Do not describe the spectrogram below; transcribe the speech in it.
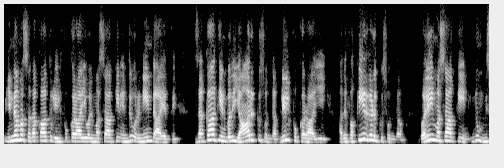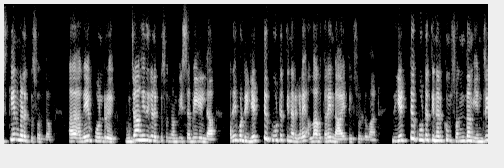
இன்னம சதகாத்துல் இல் ஃபுக்கராயி வல் மசாக்கின் என்று ஒரு நீண்ட ஆயத்து. ஜக்காத் என்பது யாருக்கு சொந்தம்? லில் ஃபுக்கராயி. அது ஃபக்கீர்களுக்கு சொந்தம். வலில் மசாக்கின் இன்னும் மிஸ்கின்களுக்கு சொந்தம். அதே போன்று முஜாஹிதுகளுக்கு சொந்தம் வி சபீலில்லா அதே போன்று எட்டு கூட்டத்தினர்களை அல்லாஹு தலா இந்த ஆயத்தில் சொல்லுவான். இந்த எட்டு கூட்டத்தினருக்கும் சொந்தம் என்று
